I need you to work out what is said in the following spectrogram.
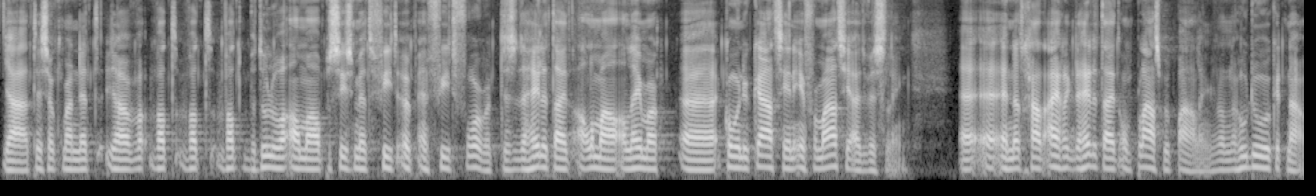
ja, het is ook maar net, ja, wat, wat, wat bedoelen we allemaal precies met feed-up en feed-forward? Het is de hele tijd allemaal alleen maar uh, communicatie en informatieuitwisseling. Uh, en dat gaat eigenlijk de hele tijd om plaatsbepaling. Van hoe doe ik het nou?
